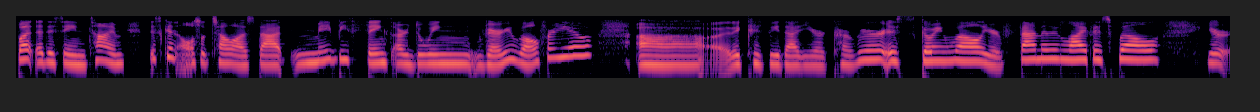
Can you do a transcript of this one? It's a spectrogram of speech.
But at the same time, this can also tell us that maybe things are doing very well for you. Uh, it could be that your career is going well, your family life is well. Your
